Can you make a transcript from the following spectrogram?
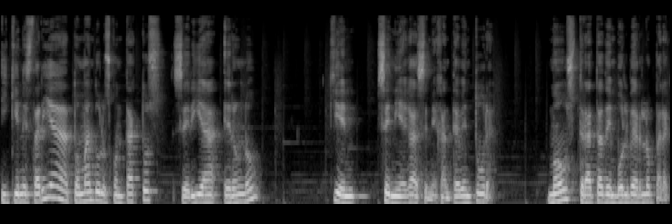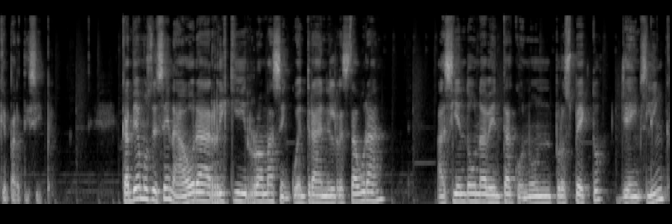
y quien estaría tomando los contactos sería Eronlow, quien se niega a semejante aventura. Mouse trata de envolverlo para que participe. Cambiamos de escena, ahora Ricky Roma se encuentra en el restaurante haciendo una venta con un prospecto, James Link.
